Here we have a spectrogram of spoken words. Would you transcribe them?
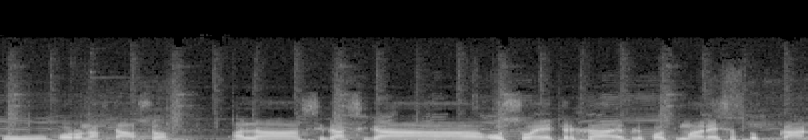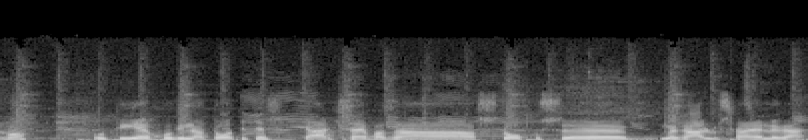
πού μπορώ να φτάσω. Αλλά σιγά σιγά όσο έτρεχα έβλεπα ότι μου αρέσει αυτό που κάνω, ότι έχω δυνατότητες και άρχισα έβαζα στόχους ε, μεγάλους θα έλεγα,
